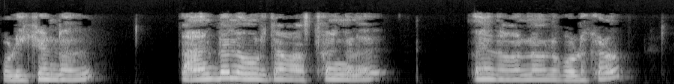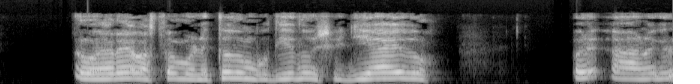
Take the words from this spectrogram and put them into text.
കുളിക്കേണ്ടത് മുറിച്ച വസ്ത്രങ്ങൾ നേരത്തെ പറഞ്ഞ പോലെ കൊടുക്കണം. വേറെ വസ്ത്രം വെളുത്തതും പുതിയതും ശുചിയായതും ആണെങ്കിൽ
